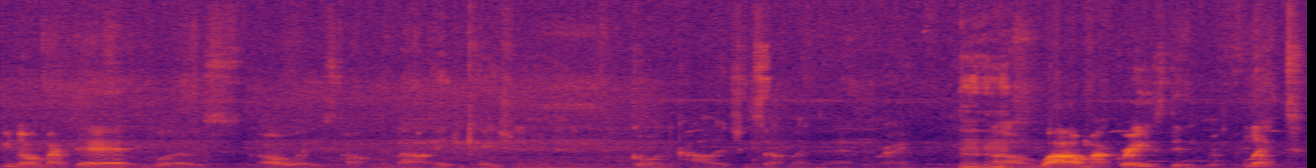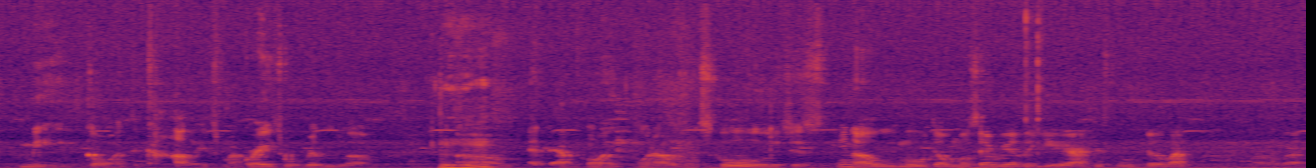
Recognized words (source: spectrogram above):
you know, my dad was always talking about education and going to college and stuff like that, right? Mhm. Um, while my grades didn't reflect me going to college, my grades were really low Mhm. um, at that point when I was in school, it was just you know we moved almost every other year. I just didn't feel like well,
